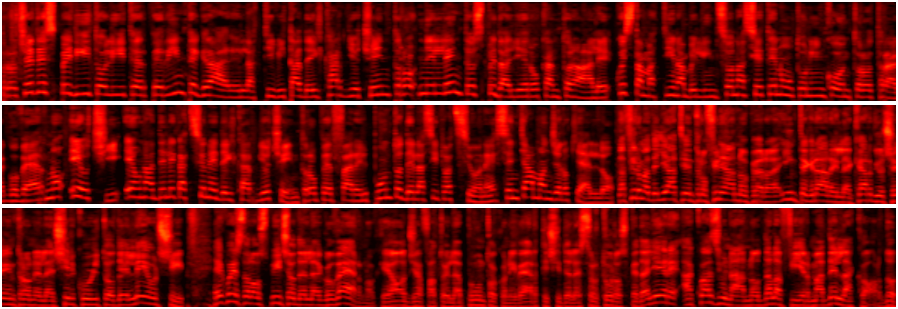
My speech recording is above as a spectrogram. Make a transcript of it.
Procede spedito l'iter per integrare l'attività del cardiocentro nell'ente ospedaliero cantonale. Questa mattina a Bellinzona si è tenuto un incontro tra governo, EOC e una delegazione del cardiocentro per fare il punto della situazione. Sentiamo Angelo Chiello. La firma degli atti entro fine anno per integrare il cardiocentro nel circuito dell'EOC. E questo è l'auspicio del governo che oggi ha fatto il punto con i vertici delle strutture ospedaliere a quasi un anno dalla firma dell'accordo.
